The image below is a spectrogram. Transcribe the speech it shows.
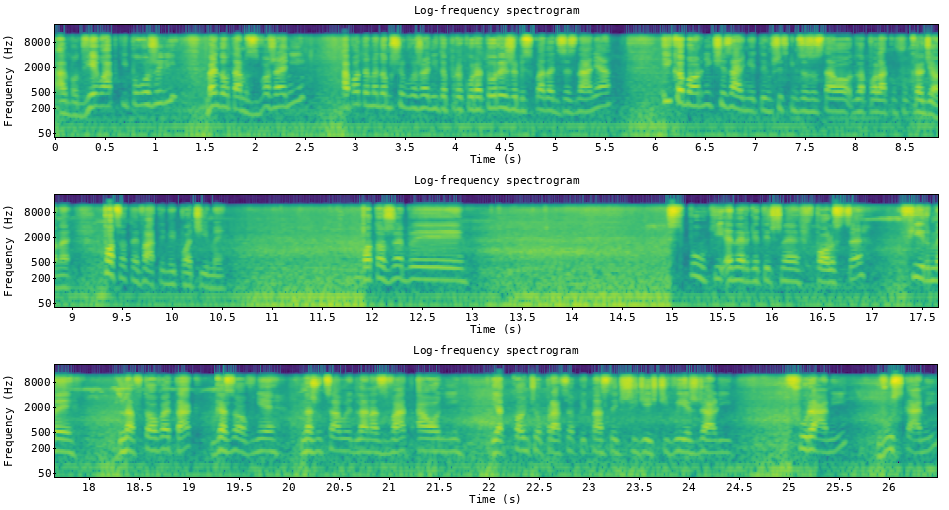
Albo dwie łapki położyli, będą tam zwożeni, a potem będą przywożeni do prokuratury, żeby składać zeznania i komornik się zajmie tym wszystkim, co zostało dla Polaków ukradzione. Po co te waty my płacimy? Po to, żeby spółki energetyczne w Polsce, firmy naftowe, tak, gazownie narzucały dla nas VAT, a oni jak kończą pracę o 15.30 wyjeżdżali furami, wózkami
